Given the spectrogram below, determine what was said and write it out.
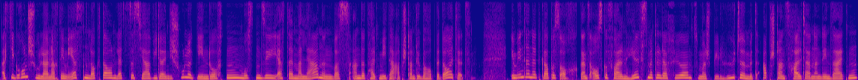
Als die Grundschüler nach dem ersten Lockdown letztes Jahr wieder in die Schule gehen durften, mussten sie erst einmal lernen, was anderthalb Meter Abstand überhaupt bedeutet. Im Internet gab es auch ganz ausgefallene Hilfsmittel dafür, zum Beispiel Hüte mit Abstandshaltern an den Seiten.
